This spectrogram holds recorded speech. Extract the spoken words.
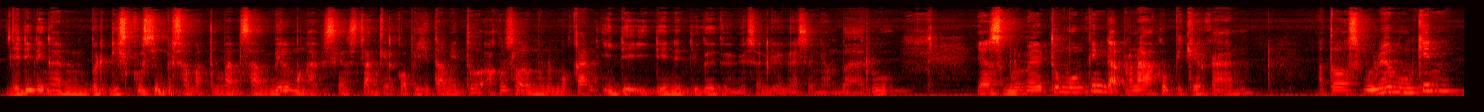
jadi dengan berdiskusi bersama teman sambil menghabiskan secangkir kopi hitam itu aku selalu menemukan ide-ide dan juga gagasan-gagasan yang baru yang sebelumnya itu mungkin tidak pernah aku pikirkan atau sebelumnya mungkin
